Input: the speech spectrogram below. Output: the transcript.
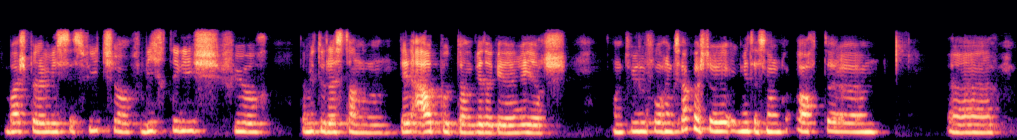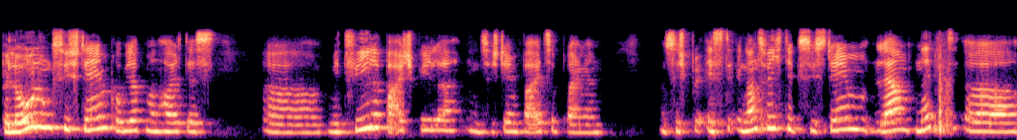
zum Beispiel ein gewisses Feature wichtig ist für, damit du das dann, den Output dann wieder generierst. Und wie du vorhin gesagt hast, mit so einer Art äh, äh, Belohnungssystem probiert man halt das äh, mit vielen Beispielen ins System beizubringen. Es ist ein ganz wichtiges System, lernt nicht äh,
